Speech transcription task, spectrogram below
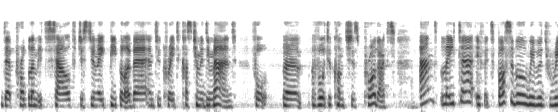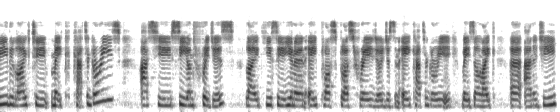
the problem itself just to make people aware and to create customer demand for uh, water conscious products. And later if it's possible we would really like to make categories as you see on fridges. Like you see you know an a plus plus fridge or just an a category based on like uh, energy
